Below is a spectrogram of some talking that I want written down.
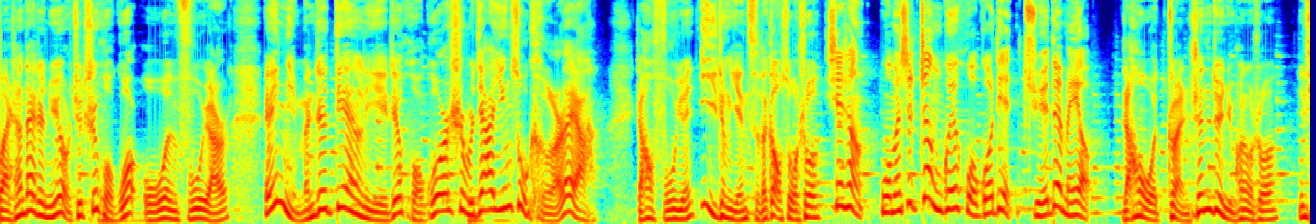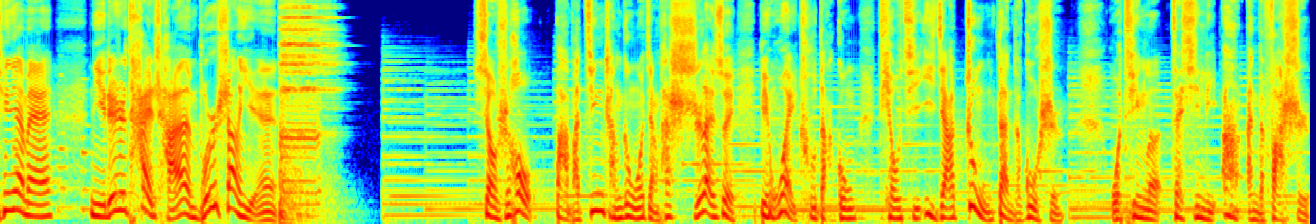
晚上带着女友去吃火锅，我问服务员：“哎，你们这店里这火锅是不是加罂粟壳了呀？”然后服务员义正言辞地告诉我说：“先生，我们是正规火锅店，绝对没有。”然后我转身对女朋友说：“你听见没？你这是太馋，不是上瘾。”小时候，爸爸经常跟我讲他十来岁便外出打工，挑起一家重担的故事。我听了，在心里暗暗的发誓：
